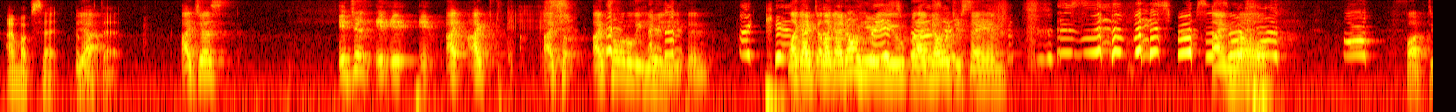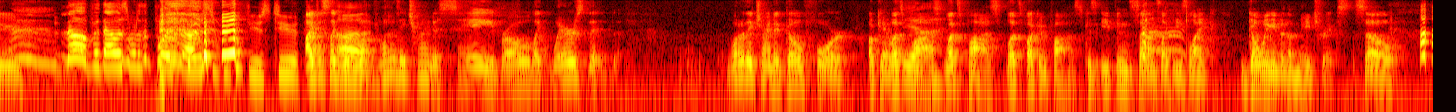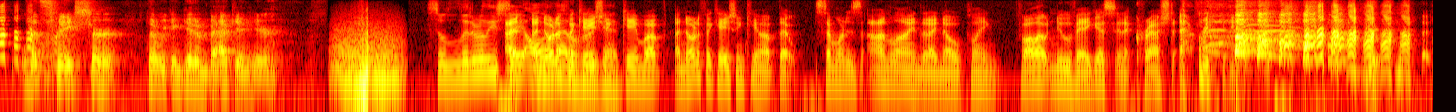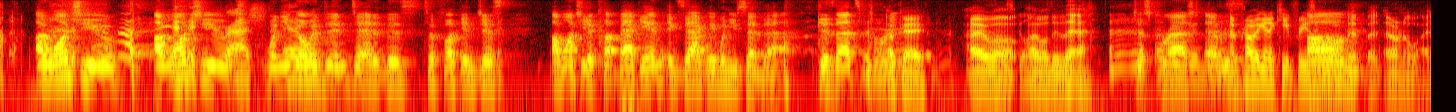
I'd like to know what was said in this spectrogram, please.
I'm upset about Yeah. that. I just, it just, it, it, it I, I, I, to, I totally hear you, Ethan. Can't. Like I, like I don't hear you, but I know what you're saying. Face frozen I know. Fuck, dude. No, but that was one of the points where I was super confused too. I just like, what, Uh, what, what are they trying to say, bro? Like, where's the, what are they trying to go for? Okay, let's Yeah. pause. Let's pause. Let's fucking pause because Ethan sounds like he's like going into the Matrix. So let's make sure that we can get him back in here. So literally I, say all a of that over notification again. came up. A notification came up that someone is online that I know playing Fallout New Vegas, and it crashed everything. I want you. I want you Crashed when you go in, in to edit this to fucking just. I want you to cut back in exactly when you said that because that's great. okay, I will. gold. I will do that. Just Oh crashed goodness. everything. I'm probably gonna keep freezing a Um, little bit, but I don't know why.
